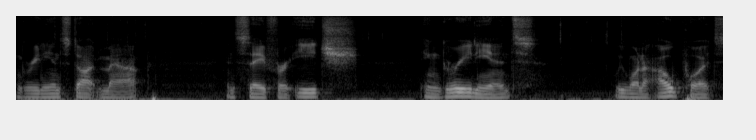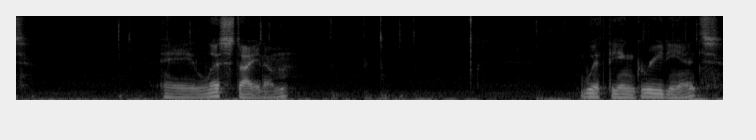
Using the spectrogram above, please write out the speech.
ingredients.map and say for each ingredient we want to output a list item with the ingredient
